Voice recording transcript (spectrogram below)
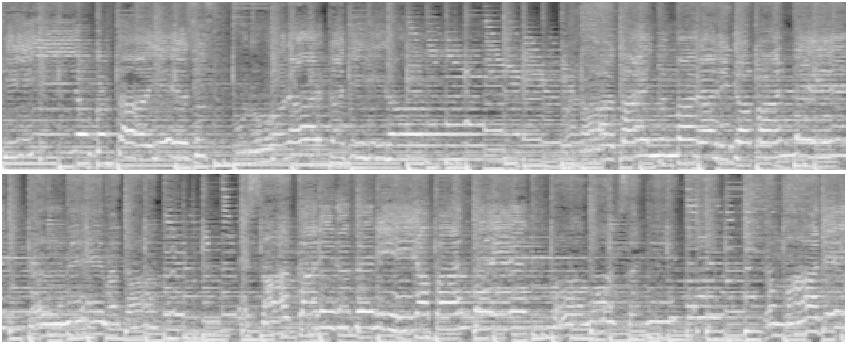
Kiyyoon gooftaa Yesus kunuun harka jira Karaa keenyummaan ani gabaannee galmee maqaa Eessa akkaanii dhufanii yaafannee oomoon sanyii koo gammadee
